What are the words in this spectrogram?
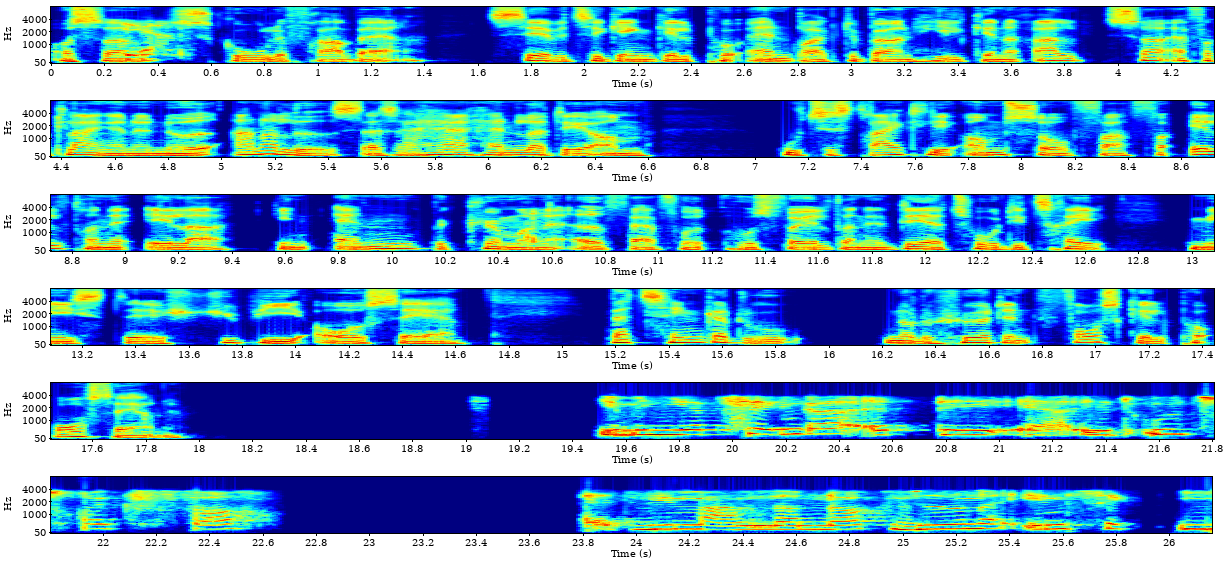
og så ja. skolefravær. Ser vi til gengæld på anbragte børn helt generelt, så er forklaringerne noget anderledes. Altså her handler det om utilstrækkelig omsorg fra forældrene eller en anden bekymrende adfærd hos forældrene. Det er to af de tre mest øh, hyppige årsager. Hvad tænker du, når du hører den forskel på årsagerne? Jamen, jeg tænker, at det er et udtryk for, at vi mangler nok viden og indsigt i,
